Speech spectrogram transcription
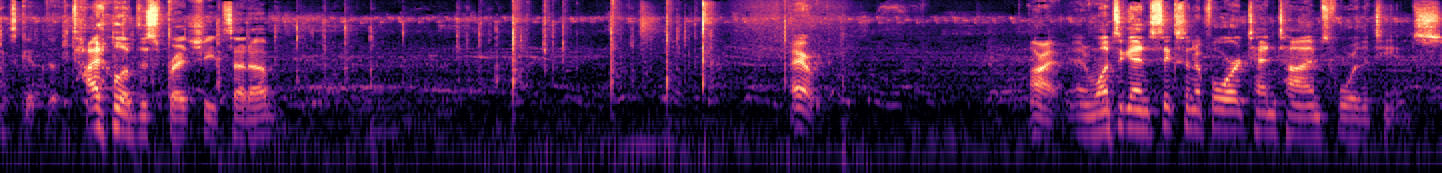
Let's get the title of the spreadsheet set up. There we go. All right, and once again, six and a four, ten times for the teams.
